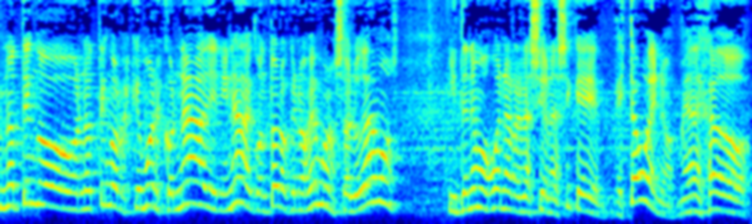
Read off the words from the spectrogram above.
no tengo, no tengo resquemores con nadie ni nada, con todos los que nos vemos nos saludamos y tenemos buena relación, así que está bueno, me ha dejado,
